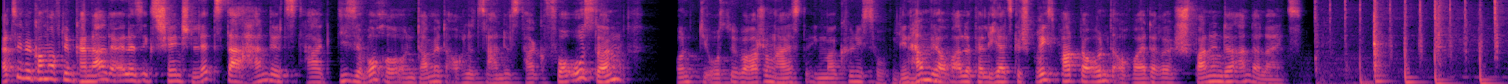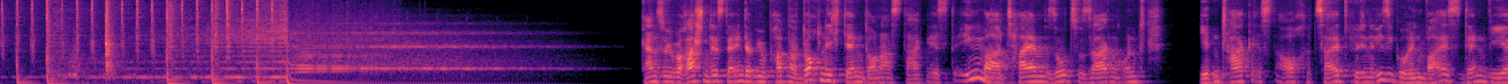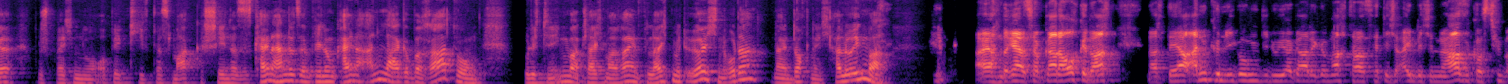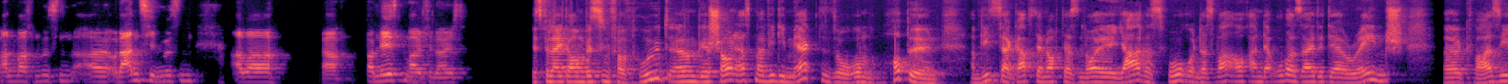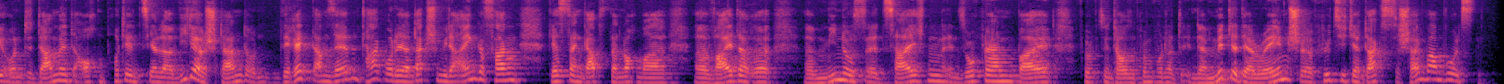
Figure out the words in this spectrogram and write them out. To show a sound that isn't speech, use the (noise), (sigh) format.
Herzlich willkommen auf dem Kanal der LS Exchange. Letzter Handelstag diese Woche und damit auch letzter Handelstag vor Ostern. Und die Osterüberraschung heißt Ingmar Königshofen. Den haben wir auf alle Fälle hier als Gesprächspartner und auch weitere spannende Underlines. Ganz so überraschend ist der Interviewpartner doch nicht, denn Donnerstag ist Ingmar-Time sozusagen und jeden Tag ist auch Zeit für den Risikohinweis, denn wir besprechen nur objektiv das Marktgeschehen. Das ist keine Handelsempfehlung, keine Anlageberatung. Hole ich den Ingmar gleich mal rein. Vielleicht mit Öhrchen, oder? Nein, doch nicht. Hallo Ingmar. Hi Andreas, ich habe gerade auch gedacht, nach der Ankündigung, die du ja gerade gemacht hast, hätte ich eigentlich ein Hasekostüm anmachen müssen äh, oder anziehen müssen. Aber ja, beim nächsten Mal vielleicht. Ist vielleicht auch ein bisschen verfrüht. Ähm, wir schauen erstmal, wie die Märkte so rumhoppeln. Am Dienstag gab es ja noch das neue Jahreshoch und das war auch an der Oberseite der Range äh, quasi und damit auch ein potenzieller Widerstand. Und direkt am selben Tag wurde der DAX schon wieder eingefangen. Gestern gab es dann nochmal äh, weitere äh, Minuszeichen. Insofern bei 15.500 in der Mitte der Range fühlt sich der DAX scheinbar am wohlsten.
